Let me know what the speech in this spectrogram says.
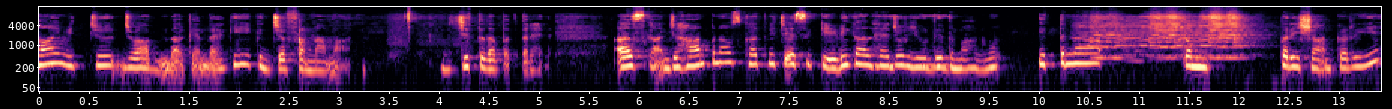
ਹਾਂ, ਇਹ ਵਿੱਚ ਜਵਾਬ ਦਿੰਦਾ ਕਹਿੰਦਾ ਹੈ ਕਿ ਇੱਕ ਜਫਰਨਾਮਾ ਜਿੱਤ ਦਾ ਪੱਤਰ ਹੈ। ਅਸਕਾਨ ਜਹਾਨਪਨਾ ਉਸ ਖਤ ਵਿੱਚ ਐਸੀ ਕਿਹੜੀ ਗੱਲ ਹੈ ਜੋ ਹਜ਼ੂਰ ਦੇ ਦਿਮਾਗ ਨੂੰ ਇਤਨਾ ਕਮ, ਪਰੇਸ਼ਾਨ ਕਰ ਰਹੀ ਹੈ?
